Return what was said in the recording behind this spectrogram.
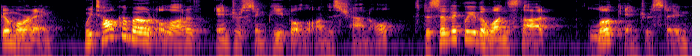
good morning. We talk about a lot of interesting people on this channel, specifically the ones that look interesting,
